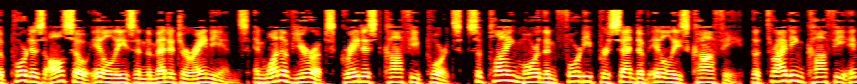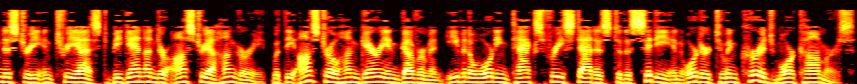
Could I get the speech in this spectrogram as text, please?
The port is also Italy's and the Mediterranean's and one of Europe's greatest coffee ports, supplying more than 40% of Italy's coffee. The thriving coffee industry in Trieste began under Austria-Hungary, with the Austro-Hungarian government even awarding tax-free status to the city in order to encourage more commerce.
